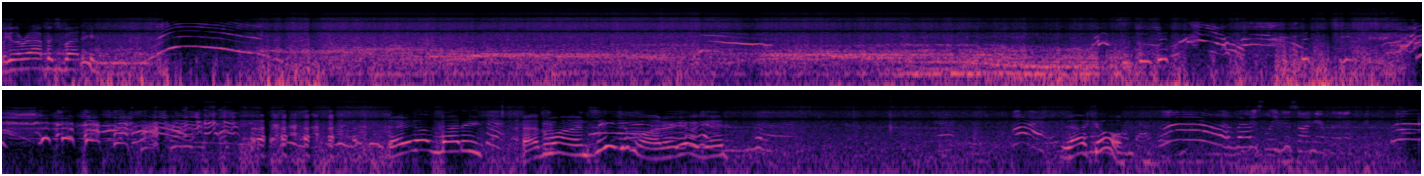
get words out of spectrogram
Look at the rapids, buddy. there you go, buddy. That's one. See, just water. You're good. Yeah, cool. Just leave this on here for the next week.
